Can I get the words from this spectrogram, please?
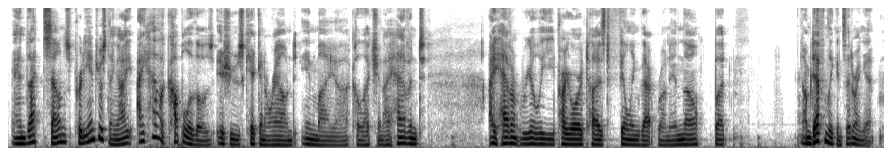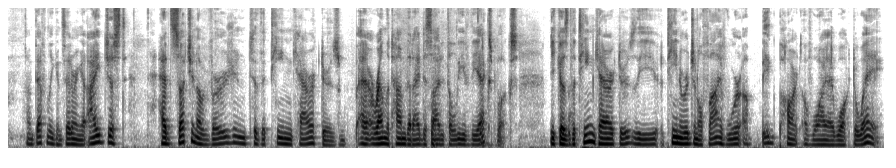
And that sounds pretty interesting. I, I have a couple of those issues kicking around in my uh, collection. I haven't I haven't really prioritized filling that run in though, but I'm definitely considering it. I'm definitely considering it. I just had such an aversion to the teen characters around the time that I decided to leave the X books. Because the teen characters, the teen original five, were a big part of why I walked away.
